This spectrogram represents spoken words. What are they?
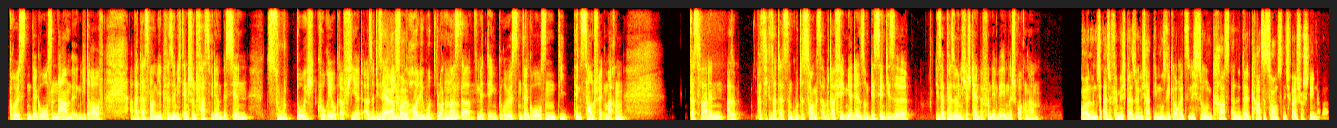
größten der großen Namen irgendwie drauf. Aber das war mir persönlich dann schon fast wieder ein bisschen zu durchchoreografiert. Also dieser ja, riesen Hollywood-Blockbuster mhm. mit den größten der Großen, die den Soundtrack machen. Das war denn, also was ich gesagt habe, das sind gute Songs, aber da fehlt mir dann so ein bisschen diese dieser persönliche Stempel, von dem wir eben gesprochen haben. Voll. Und ich, also für mich persönlich hat die Musik auch jetzt nicht so ein krass, also der krasse Songs, nicht falsch verstehen, aber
